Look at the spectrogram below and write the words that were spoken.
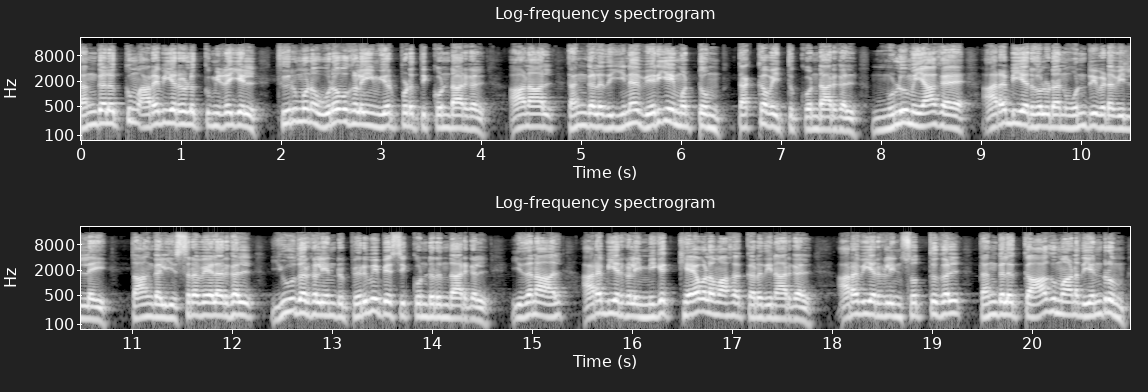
தங்களுக்கும் அரபியர்களுக்கும் இடையில் திருமண உறவுகளையும் ஏற்படுத்தி கொண்டார்கள். ஆனால் தங்களது இன வெறியை மட்டும் தக்க வைத்து கொண்டார்கள். முழுமையாக அரபியர்களுடன் ஒன்றிவிடவில்லை. தாங்கள் இஸ்ரவேலர்கள் யூதர்கள் என்று பெருமை பேசிக் கொண்டிருந்தார்கள். இதனால் அரபியர்களை மிக கேவலமாக கருதினார்கள். அரபியர்களின் சொத்துகள் தங்களுக்கு ஆகுமானது என்றும்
